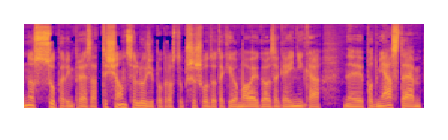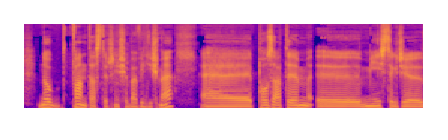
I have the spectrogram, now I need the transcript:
No super impreza, tysiące ludzi po prostu przyszło do takiego małego zagajnika pod miastem. No fantastycznie się bawiliśmy. Poza tym miejsce, gdzie,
